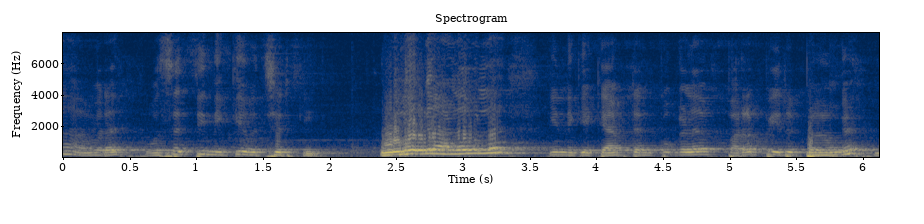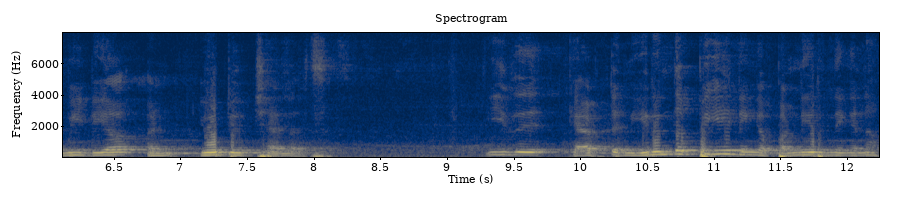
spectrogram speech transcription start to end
தான் அவரை உசத்தி நிற்க வச்சிருக்கீங்க. உலக அளவில் இன்னைக்கு கேப்டன் புகழை பரப்பி இருப்பவங்க மீடியா அண்ட் யூடியூப் சேனல்ஸ் இது கேப்டன் இருந்தப்பயே நீங்க பண்ணியிருந்தீங்கன்னா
